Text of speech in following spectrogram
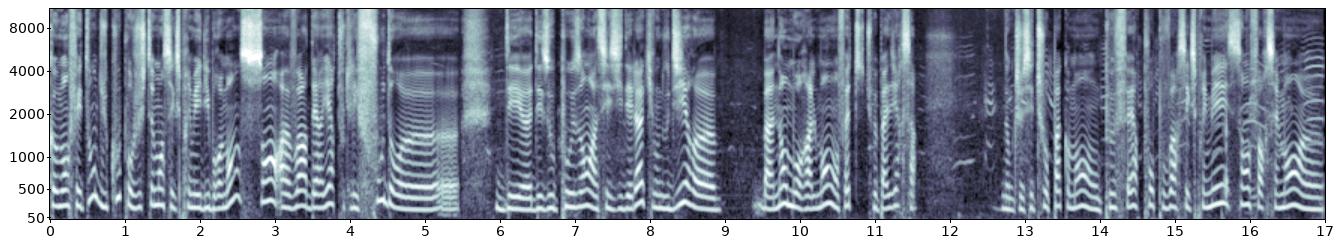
comment fait-on du coup pour justement s'exprimer librement sans avoir derrière toutes les foudres euh, des, euh, des opposants à ces idées-là qui vont nous dire euh, bah non, moralement, en fait, tu peux pas dire ça. Donc je sais toujours pas comment on peut faire pour pouvoir s'exprimer sans forcément euh,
